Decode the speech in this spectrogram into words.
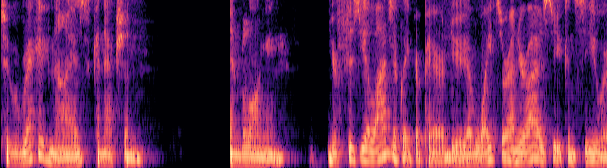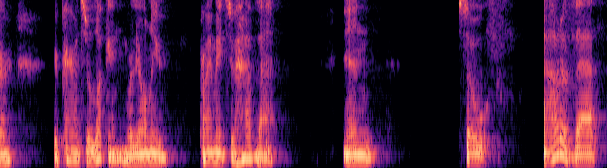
to recognize connection and belonging. You're physiologically prepared. You have whites around your eyes so you can see where your parents are looking. We're the only primates who have that. And so out of that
